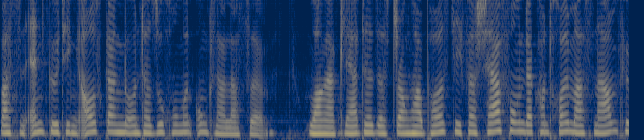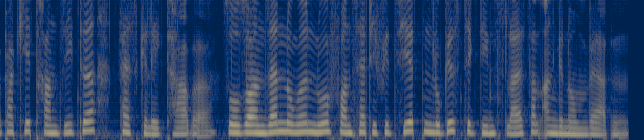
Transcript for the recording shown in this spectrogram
was den endgültigen Ausgang der Untersuchungen unklar lasse. Wang erklärte, dass Zhonghua Post die Verschärfung der Kontrollmaßnahmen für Pakettransite festgelegt habe. So sollen Sendungen nur von zertifizierten Logistikdienstleistern angenommen werden.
